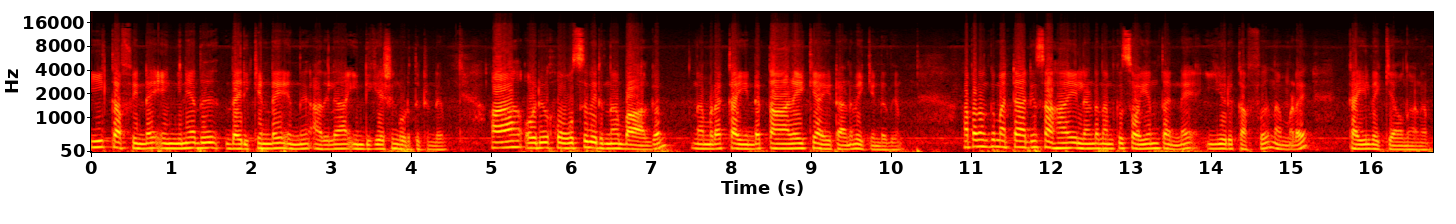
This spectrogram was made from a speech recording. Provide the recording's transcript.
ഈ കഫിന്റെ എങ്ങനെയത് ധരിക്കണ്ടേ എന്ന് അതിൽ ആ ഇൻഡിക്കേഷൻ കൊടുത്തിട്ടുണ്ട്. ആ ഒരു ഹോസ് വരുന്ന ഭാഗം നമ്മുടെ കൈയിന്റെ താഴേക്കായിട്ടാണ് വെക്കേണ്ടത്. അപ്പോൾ നമുക്ക് മറ്റാരും സഹായം ഇല്ലാണ്ട് നമുക്ക് സ്വയം തന്നെ ഈ ഒരു കഫ് നമ്മുടെ കയ്യിൽ വെക്കാവുന്നതാണ്.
